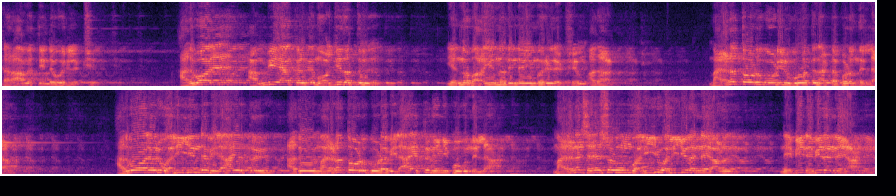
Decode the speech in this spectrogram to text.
കറാമത്തിന്റെ ഒരു ലക്ഷ്യം. അതുപോലെ അമ്പിയാക്കൾക്ക് മോചിതത്ത് എന്ന് പറയുന്നതിന്റെയും ഒരു ലക്ഷ്യം അതാണ്. മരണത്തോടുകൂടി രൂപത്ത് നഷ്ടപ്പെടുന്നില്ല. അതുപോലെ ഒരു വലിയന്റെ വിലായത്ത് അത് മരണത്തോടുകൂടെ വിലായത്ത് നീങ്ങിപ്പോകുന്നില്ല മരണശേഷവും വലിയ വലിയ തന്നെയാണ്. നബി നബി തന്നെയാണ്.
